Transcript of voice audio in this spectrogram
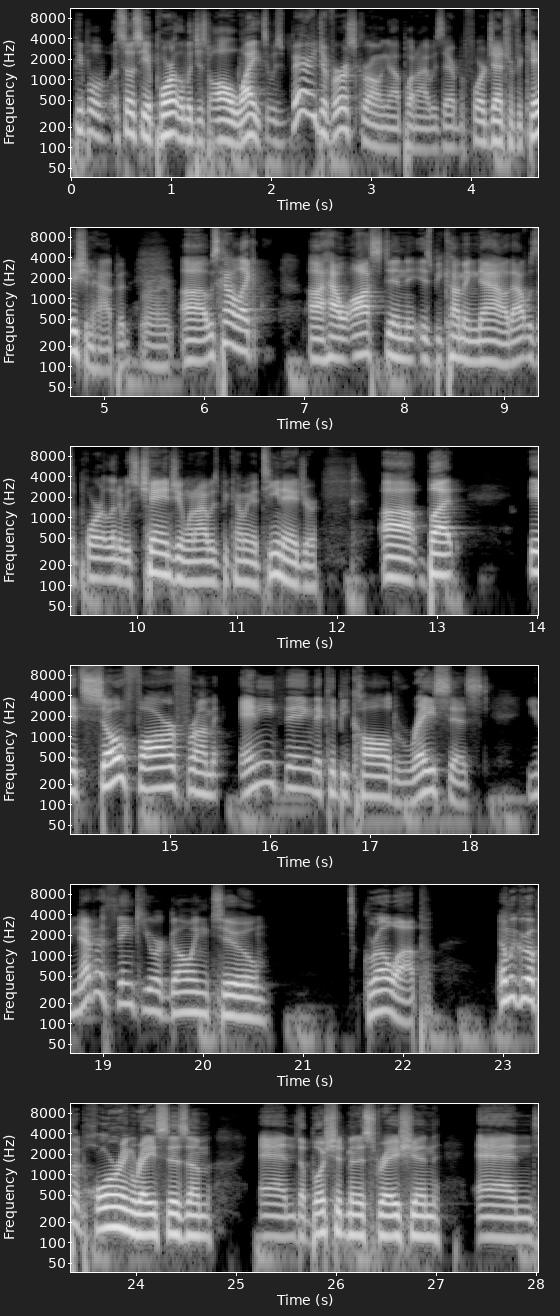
people associate Portland with just all whites. It was very diverse growing up when I was there before gentrification happened. Right. Uh, it was kind of like uh, how Austin is becoming now. That was the Portland. It was changing when I was becoming a teenager. Uh, but it's so far from anything that could be called racist. You never think you're going to grow up. And we grew up abhorring racism and the Bush administration and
